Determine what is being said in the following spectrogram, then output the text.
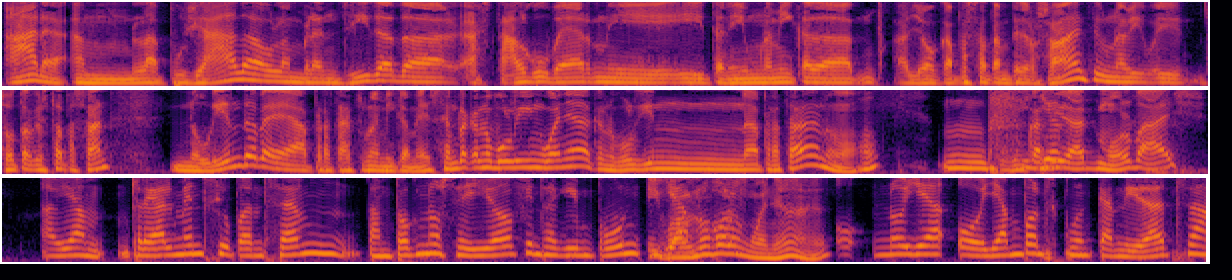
ara, amb la pujada o l'embranzida d'estar al govern i, i tenir una mica de... allò que ha passat amb Pedro Sánchez, una, i tot el que està passant, no haurien d'haver apretat una mica més? Sembla que no vulguin guanyar, que no vulguin apretar, no? Mm, És un jo- candidat molt baix. Aviam, realment, si ho pensem, tampoc no sé jo fins a quin punt... Igual no volen bons- guanyar, eh? O, no hi ha, o hi ha bons candidats a,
